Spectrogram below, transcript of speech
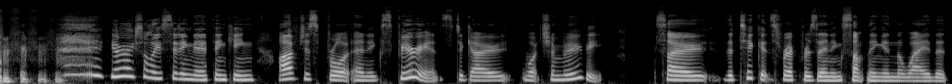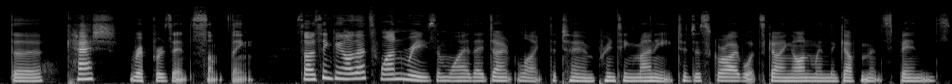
You're actually sitting there thinking, I've just brought an experience to go watch a movie. So the ticket's representing something in the way that the cash represents something. So I was thinking, oh, that's one reason why they don't like the term printing money to describe what's going on when the government spends.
